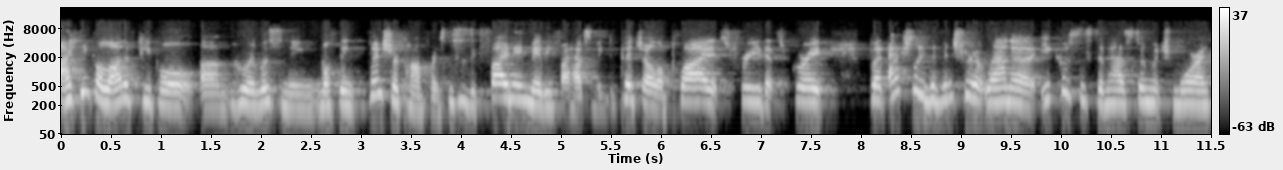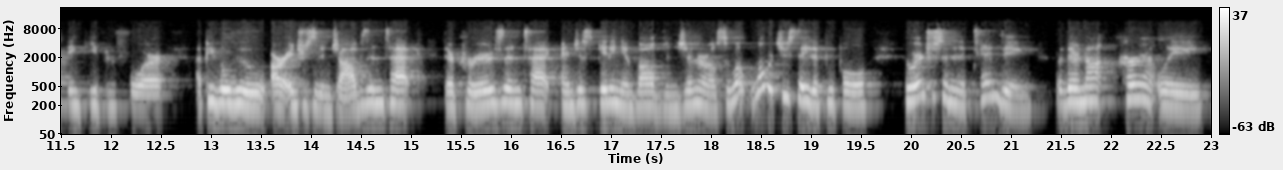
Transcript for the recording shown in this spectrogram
I think a lot of people um, who are listening will think venture conference. This is exciting. Maybe if I have something to pitch, I'll apply. It's free. That's great. But actually, the Venture Atlanta ecosystem has so much more, I think, even for uh, people who are interested in jobs in tech, their careers in tech, and just getting involved in general. So, what, what would you say to people who are interested in attending, but they're not currently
